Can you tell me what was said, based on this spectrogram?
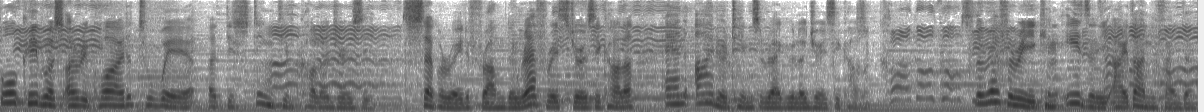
Goalkeepers are required to wear a distinctive color jersey, separate from the referee's jersey color and either team's regular jersey color, so the referee can easily identify them.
